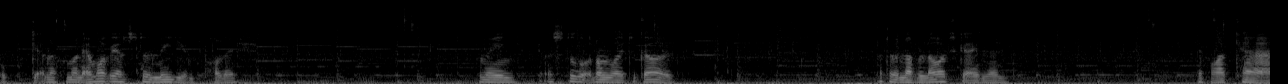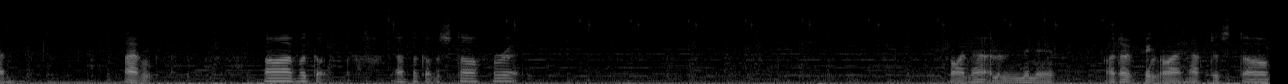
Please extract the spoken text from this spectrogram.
Or get enough money. I might be able to do a medium polish. I mean, I've still got a long way to go. I'll do another large game then. if I can. I haven't. Oh, have I got? Have I got the star for it? Find out in a minute. I don't think I have to staff.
